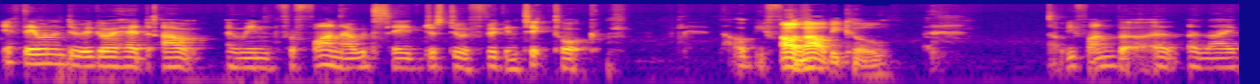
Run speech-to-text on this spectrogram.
if they want to do it, go ahead. I, I mean, for fun, I would say just do a friggin' TikTok. That would be oh, fun. oh, that would be cool. That'd be fun. But a, a live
